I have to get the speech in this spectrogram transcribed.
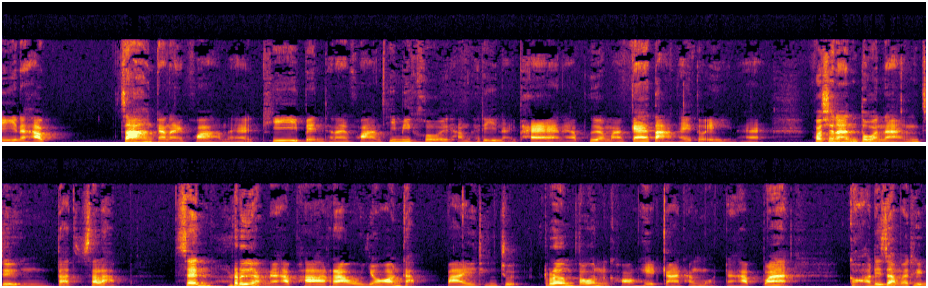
นี้นะครับ จ้างทนายความนะฮะที่เป็นทนายความที่ไม่เคยทำคดีไหนแพ้นะครับ เพื่อมาแก้ต่างให้ตัวเองนะฮะเพราะฉะนั้นตัวหนังจึงตัดสลับเส้นเรื่องนะครับ พาเราย้อนกลับไปถึงจุดเริ่มต้นของเหตุการณ์ทั้งหมดนะครับว่าก่อนที่จะมาถึง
